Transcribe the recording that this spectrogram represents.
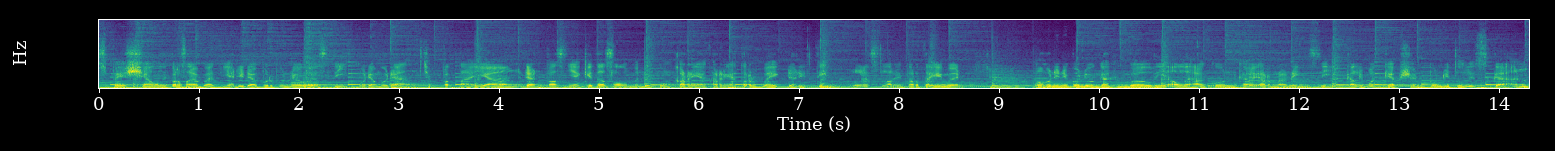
Spesial nih persahabat ya di dapur Bunda Lesti. Mudah-mudahan cepet tayang dan pastinya kita selalu mendukung karya-karya terbaik dari tim Leslar Entertainment. Momen ini pun diunggah kembali oleh akun KR Naningsi. Kalimat caption pun dituliskan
